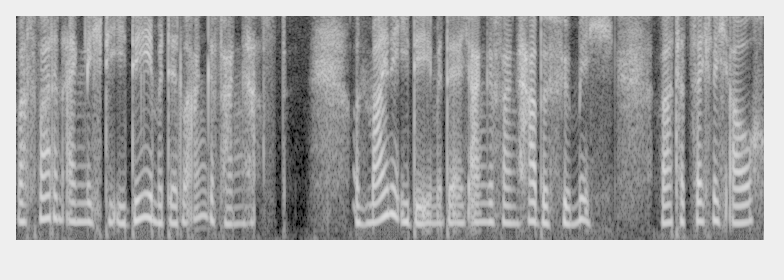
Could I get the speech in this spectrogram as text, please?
Was war denn eigentlich die Idee, mit der du angefangen hast? Und meine Idee, mit der ich angefangen habe für mich, war tatsächlich auch,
